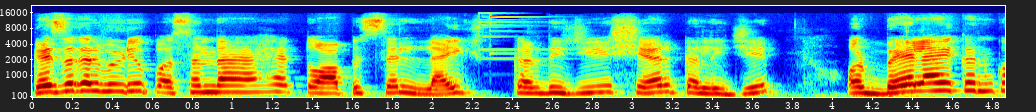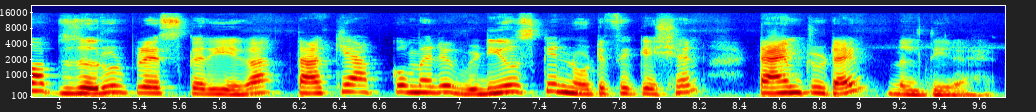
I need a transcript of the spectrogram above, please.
गैस अगर वीडियो पसंद आया है तो आप इसे लाइक कर दीजिए शेयर कर लीजिए, और बेल आइकन को आप ज़रूर प्रेस करिएगा, ताकि आपको मेरे वीडियोस के नोटिफिकेशन टाइम टू टाइम मिलती रहे।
